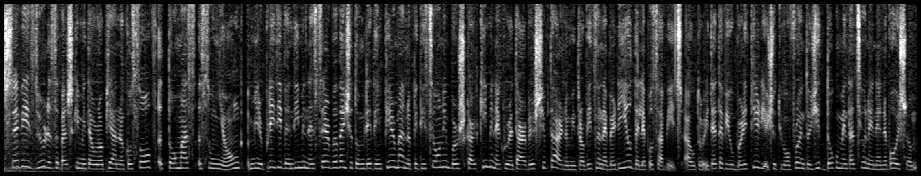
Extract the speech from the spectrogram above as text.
Shefi i Zyrës së Bashkimit Europian në Kosovë, Tomas Sunjog, mirëpriti vendimin e serbëve që të mbledhin firma në peticionin për shkarkimin e kryetarëve shqiptarë në Mitrovicën e Veriut dhe Leposaviq. Autoriteteve iu bëri thirrje që t'iu ofrojnë të gjithë dokumentacionin e nevojshëm,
